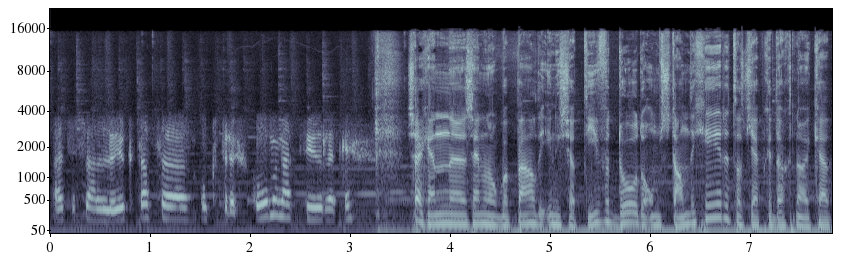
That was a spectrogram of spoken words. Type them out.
het is wel leuk dat ze ook terugkomen natuurlijk. Hè. Zeg, en uh, zijn er ook bepaalde initiatieven door de omstandigheden dat je hebt gedacht, nou ik ga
